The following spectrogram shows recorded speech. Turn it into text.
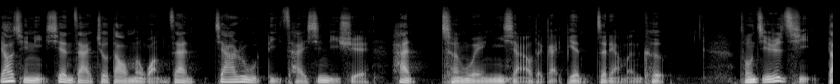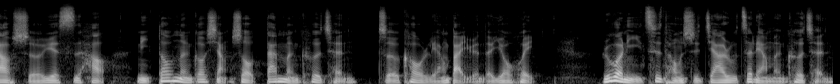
邀请你现在就到我们网站。加入理财心理学和成为你想要的改变这两门课，从即日起到十二月四号，你都能够享受单门课程折扣两百元的优惠。如果你一次同时加入这两门课程，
